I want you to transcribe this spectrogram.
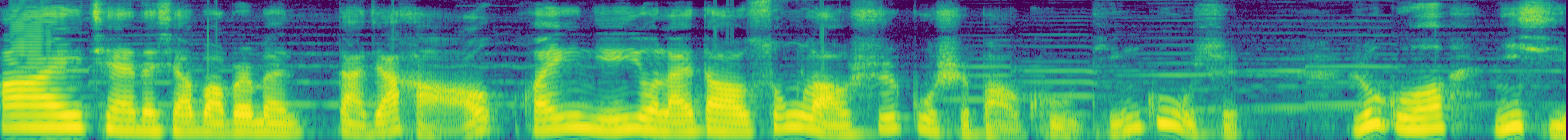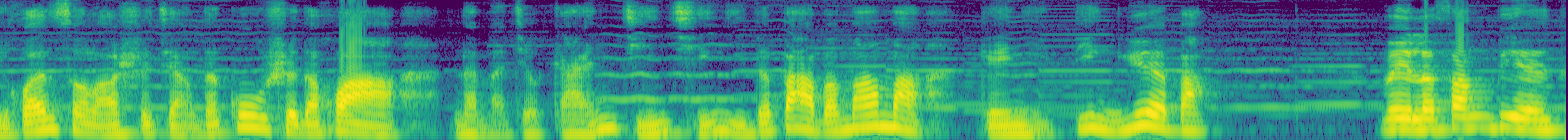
嗨，亲爱的小宝贝们，大家好！欢迎您又来到松老师故事宝库听故事。如果你喜欢宋老师讲的故事的话，那么就赶紧请你的爸爸妈妈给你订阅吧。为了方便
